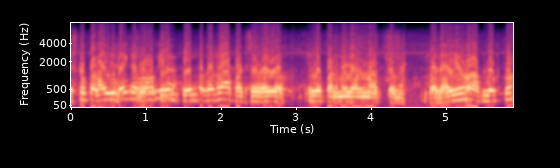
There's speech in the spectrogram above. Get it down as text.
इसको पढ़ाई लिखाई करवाओगे पेन पेन पकड़ रहा फट से हो ये लो पढ़ने जाऊँगा अब तो मैं। बधाई हो आप लोग को।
